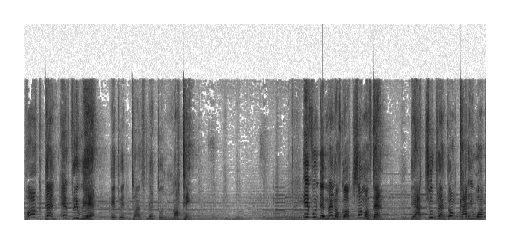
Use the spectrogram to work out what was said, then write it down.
hug them everywhere, it will translate to nothing. Even the men of God, some of them, their children don't carry what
